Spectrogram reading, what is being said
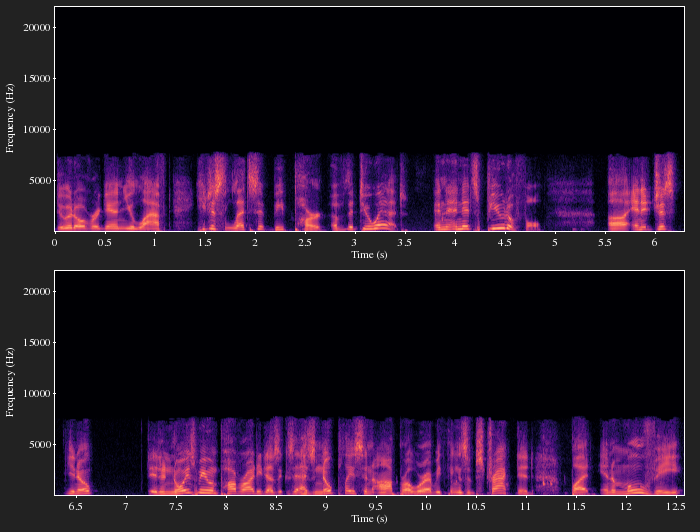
do it over again. You laughed. He just lets it be part of the duet, and and it's beautiful. Uh, and it just you know it annoys me when Pavarotti does it because it has no place in opera where everything is abstracted. But in a movie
